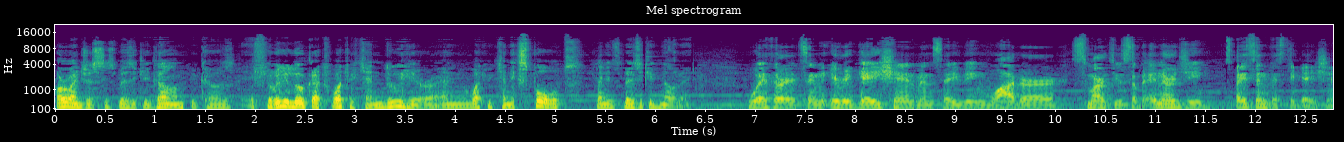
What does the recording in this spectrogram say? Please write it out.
oranges is basically gone because if you really look at what we can do here and what we can export, then it's basically knowledge. Whether it's in irrigation and saving water, smart use of energy, space investigation,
